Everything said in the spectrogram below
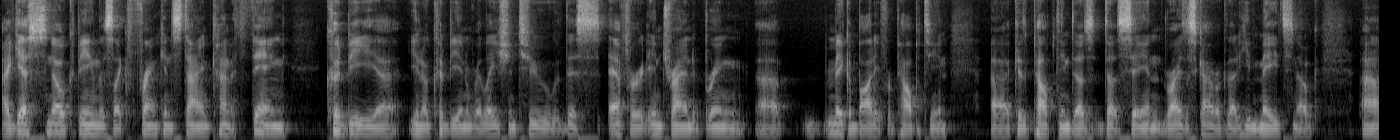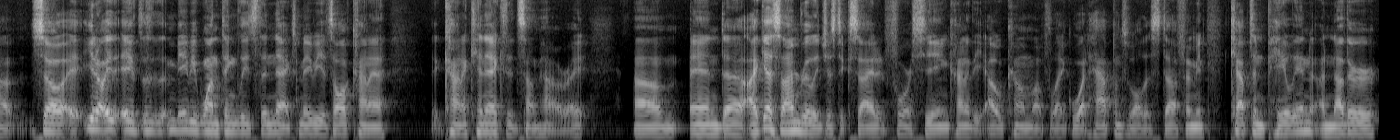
I guess Snoke being this like Frankenstein kind of thing could be uh, you know could be in relation to this effort in trying to bring uh, make a body for Palpatine because Palpatine does does say in Rise of Skywalker that he made Snoke. Uh, so you know it, it, maybe one thing leads to the next. Maybe it's all kind of kind of connected somehow, right? Um, and uh, I guess I'm really just excited for seeing kind of the outcome of like what happens with all this stuff. I mean, Captain Pellaeon, another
